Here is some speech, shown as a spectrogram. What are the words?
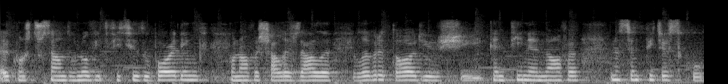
a, a, construção do novo edifício do boarding, com novas salas de aula, laboratórios e cantina nova no St. Peter's School.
